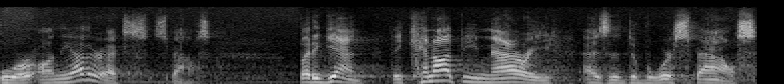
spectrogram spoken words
or on the other ex spouse. But again, they cannot be married as a divorced spouse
